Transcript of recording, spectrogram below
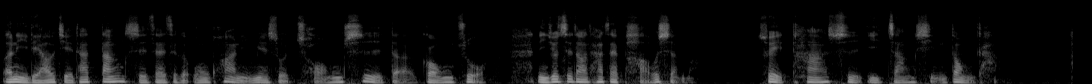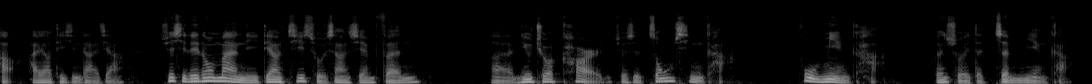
而你了解他当时在这个文化里面所从事的工作。你就知道他在跑什么，所以它是一张行动卡。好，还要提醒大家，学习雷诺曼，你一定要基础上先分，呃，neutral card 就是中性卡、负面卡跟所谓的正面卡。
